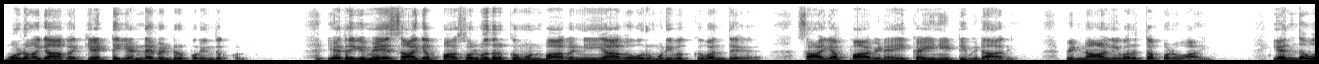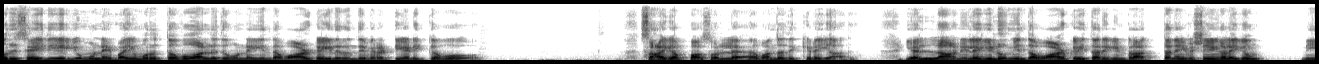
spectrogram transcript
முழுமையாக கேட்டு என்னவென்று புரிந்து கொள். எதையுமே சாயப்பா சொல்வதற்கு முன்பாக நீயாக ஒரு முடிவுக்கு வந்து சாயப்பாவினை கை நீட்டி விடாதே. பின்னால் நீ வருத்தப்படுவாய். எந்த ஒரு செய்தியையும் உன்னை பயமுறுத்தவோ அல்லது உன்னை இந்த வாழ்க்கையிலிருந்து விரட்டி அடிக்கவோ சாயப்பா சொல்ல வந்தது கிடையாது. எல்லா நிலையிலும் இந்த வாழ்க்கை தருகின்ற அத்தனை விஷயங்களையும் நீ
